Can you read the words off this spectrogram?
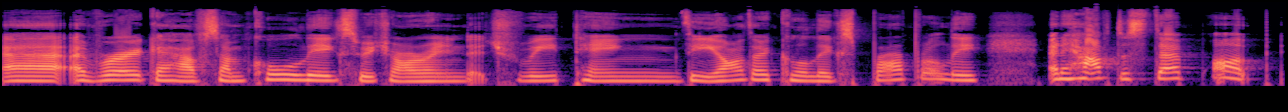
Uh, at work, I have some colleagues which aren't treating the other colleagues properly, and I have to step up.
